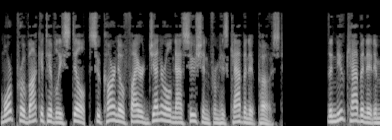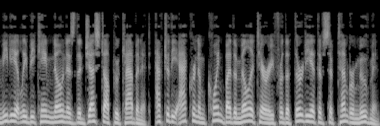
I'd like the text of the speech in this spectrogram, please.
More provocatively still, Sukarno fired General Nasution from his cabinet post. The new cabinet immediately became known as the Gestapu cabinet, after the acronym coined by the military for the 30th of September movement.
